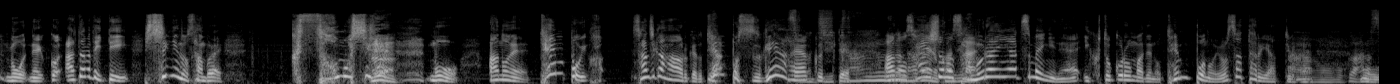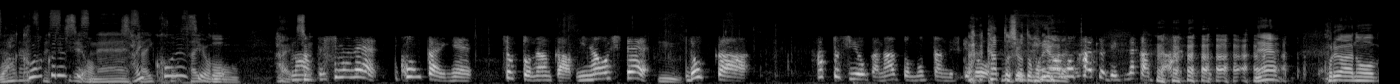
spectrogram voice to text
めもうね、改めて言っていい、七人の侍、くそ面白い、うん。もう、あのね、テンポ、は3時間半あるけど、テンポすげえ速くって、あの最初の侍集めにね、行くところまでのテンポの良さたるやっていうねもうワクワクですよ、最高ですよ。はい、まあ、そ私もね、今回ね、ちょっとなんか見直して、うん。どっかカットしようかなと思ったんですけど、カットしようと思いながら。カットできなかった。ね、これはあの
